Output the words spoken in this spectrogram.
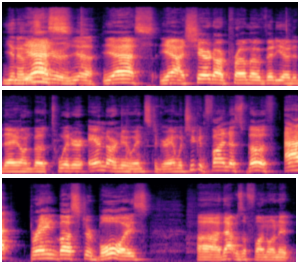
you know. Yes. yeah. Yes, yeah, I shared our promo video today on both Twitter and our new Instagram, which you can find us both at Brainbuster Boys. Uh, that was a fun one. It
